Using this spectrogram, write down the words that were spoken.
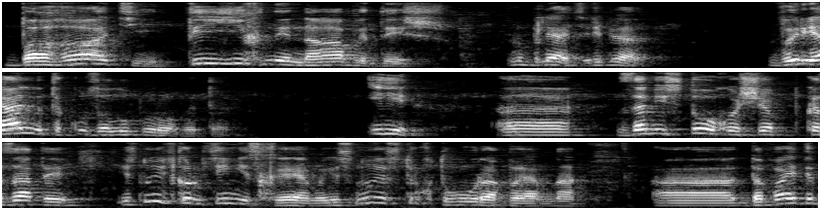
Багаті, ти їх ненавидиш. Ну, блядь, ребят, ви реально таку залупу робите. І замість того, щоб казати, існують корупційні схеми, існує структура певна. Е, давайте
